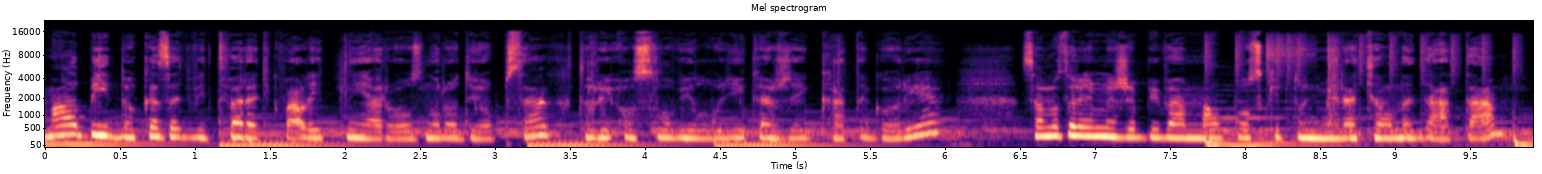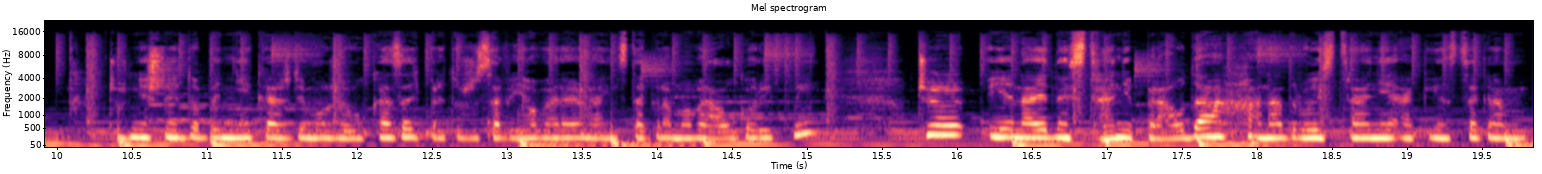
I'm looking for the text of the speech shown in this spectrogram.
Mal by dokázať vytvárať kvalitný a rôznorodý obsah, ktorý osloví ľudí každej kategórie. Samozrejme, že by vám mal poskytnúť merateľné dáta, čo v dnešnej dobe nie každý môže ukázať, pretože sa vyhovárajú na Instagramové algoritmy, čo je na jednej strane pravda a na druhej strane, ak Instagram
